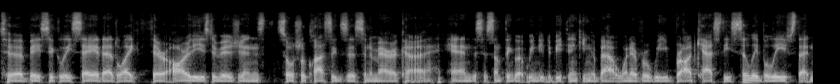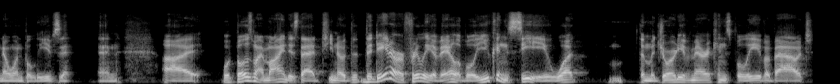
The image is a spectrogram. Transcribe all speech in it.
to basically say that like there are these divisions social class exists in america and this is something that we need to be thinking about whenever we broadcast these silly beliefs that no one believes in. Uh, what blows my mind is that you know the, the data are freely available. You can see what the majority of Americans believe about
